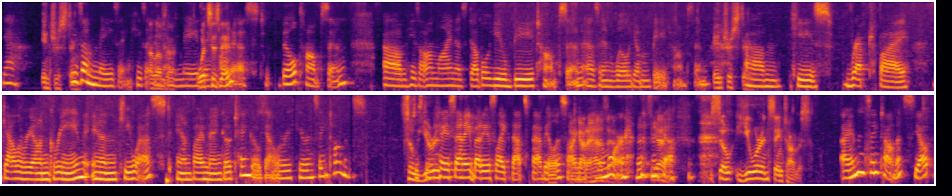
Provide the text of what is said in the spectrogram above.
Yeah. Interesting. He's amazing. He's an amazing. What's his artist. name? Bill Thompson. Um, he's online as W.B. Thompson, as in William B. Thompson. Interesting. Um, he's repped by Gallery on Green in Key West and by Mango Tango Gallery here in St. Thomas. so Just you're in case anybody's like, that's fabulous. I, I gotta have more. Yeah. So you were in St. Thomas. I am in St. Thomas. Yep.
